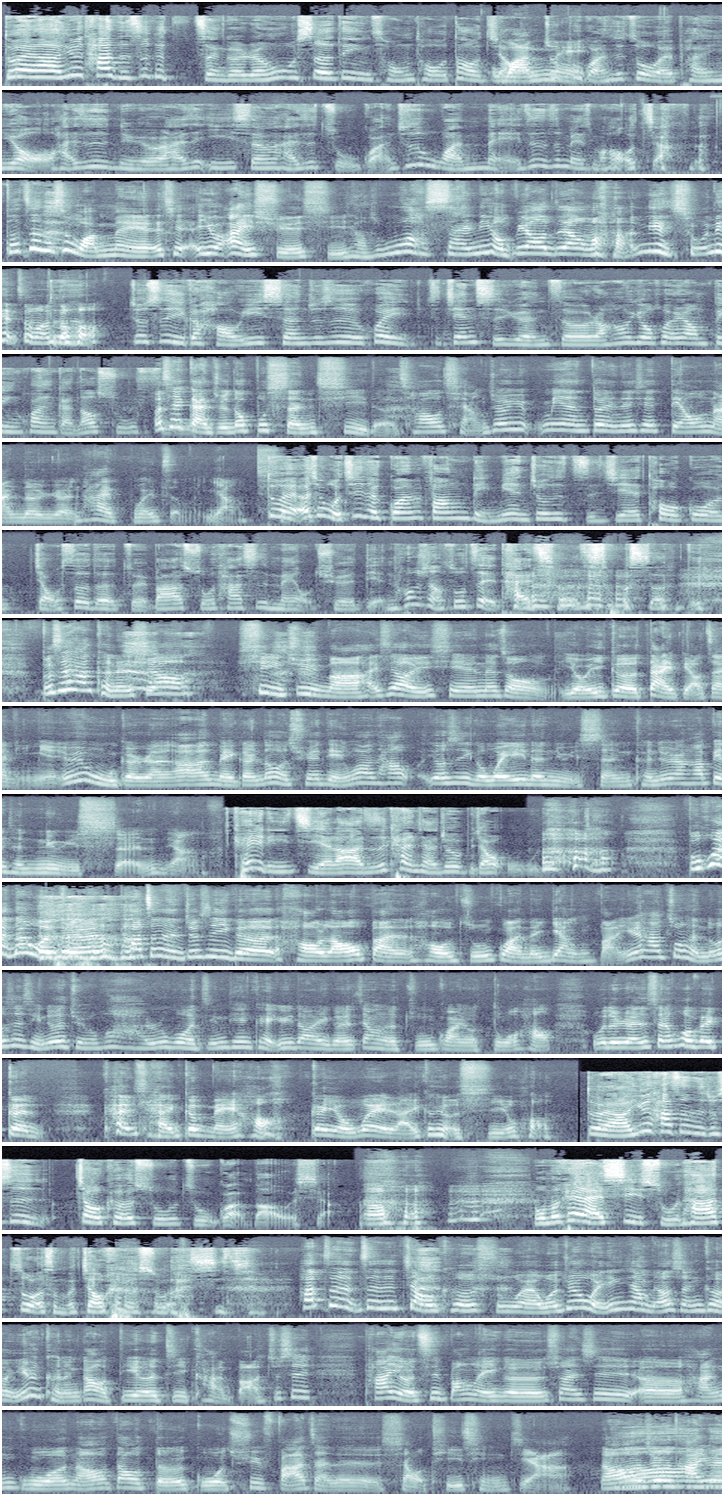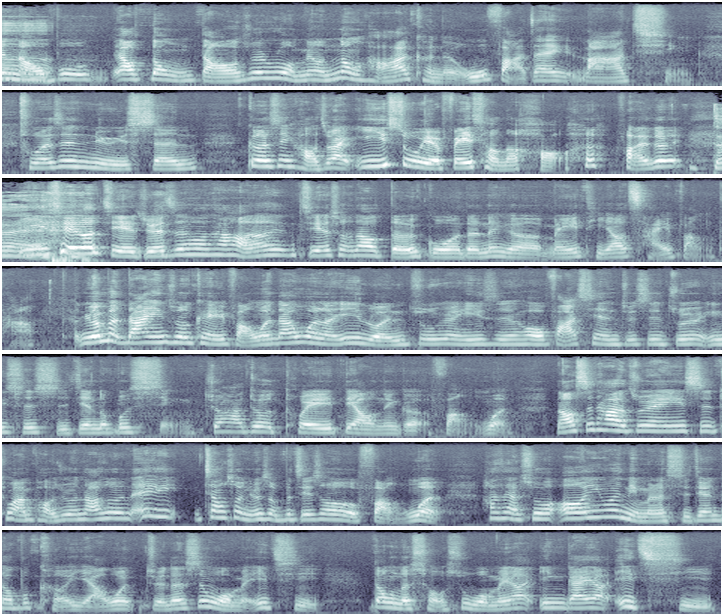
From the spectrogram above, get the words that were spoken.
对啊，因为他的这个整个人物设定从头到脚，就不管是作为朋友，还是女儿，还是医生，还是主管，就是完美，真的是没什么好讲的。他真的是完美，而且又爱学习，想说哇塞，你有必要这样吗？念书念这么多。就是一个好医生，就是会坚持原则，然后又会让病患感到舒服，而且感觉都不生气的，超强。就面对那些刁难的人，他也不会怎么样。对，而且我记得官方里面就是直接透过角色的嘴巴他说他是没有缺点，然后就想说这也太扯了，什么设定？不是，他可能需要。戏剧嘛，还是要有一些那种有一个代表在里面，因为五个人啊，每个人都有缺点。哇，她又是一个唯一的女生，可能就让她变成女神这样，可以理解啦。只是看起来就会比较无聊。不会，但我觉得她真的就是一个好老板、好主管的样板，因为她做很多事情就会觉得哇，如果我今天可以遇到一个这样的主管有多好，我的人生会不会更看起来更美好、更有未来、更有希望？对啊，因为他甚至就是教科书主管吧，我想。我们可以来细数他做了什么教科书的事情。他这这是教科书哎，我觉得我印象比较深刻，因为可能刚好第二季看吧，就是他有一次帮了一个算是呃韩国，然后到德国去发展的小提琴家，然后就他因为脑部要动刀，所以如果没有弄好，他可能无法再拉琴。除了是女神。个性好之外，医术也非常的好，反正就一切都解决之后，他好像接受到德国的那个媒体要采访他，原本答应说可以访问，但问了一轮住院医师后，发现就是住院医师时间都不行，就他就推掉那个访问。然后是他的住院医师突然跑去问他说：“哎、欸，教授，你为什么不接受访问？”他才说：“哦，因为你们的时间都不可以啊，我觉得是我们一起动的手术，我们要应该要一起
